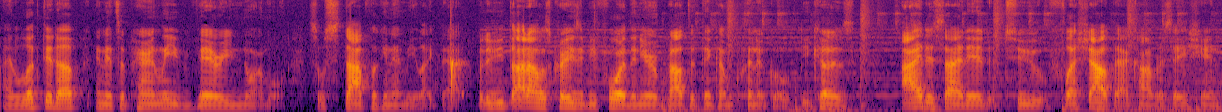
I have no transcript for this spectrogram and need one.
I looked it up and it's apparently very normal. So stop looking at me like that. But if you thought I was crazy before, then you're about to think I'm clinical because I decided to flesh out that conversation,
